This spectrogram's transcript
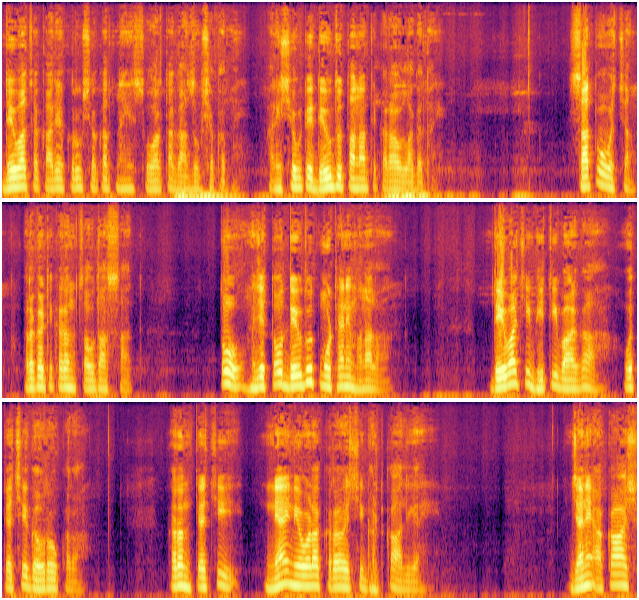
देवाचं कार्य करू शकत नाही सुवार्ता गाजवू शकत नाही. आणि शेवटी देवदूतांना ते करावं लागत आहे. सातवं वचन प्रकटीकरण चौदा सात. तो म्हणजे तो देवदूत मोठ्याने म्हणाला देवाची भीती बाळगा व त्याचे गौरव करा कारण त्याची न्याय निवडा करावयाची घटका आली आहे. ज्याने आकाश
